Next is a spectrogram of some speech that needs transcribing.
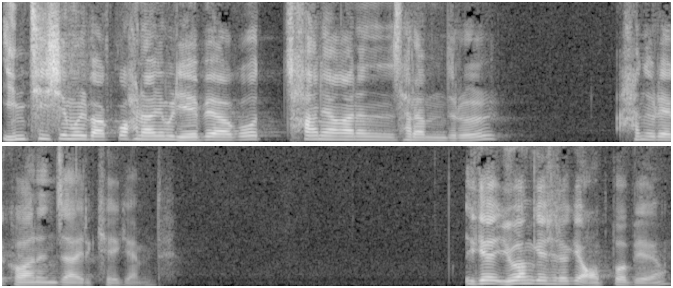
인치심을 받고 하나님을 예배하고 찬양하는 사람들을 하늘에 거하는 자 이렇게 얘기합니다. 이게 요한계시록의 어법이에요.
